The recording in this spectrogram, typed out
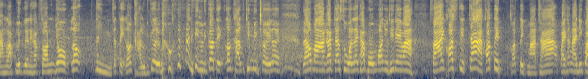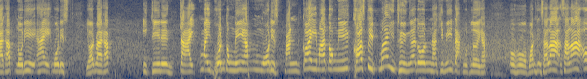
ตั้งรับลึกเลยนะครับซอนโยกแล้วติ่งจะเตะลอดขาลูดิเกอร์หรือเปล่า นี่ลูดิเกอร์เตะลอดขาคิมมิกเฉยเลย แล้วมาครับจะสวนเลยครับผมบอลอยู่ที่เนมาซ้ายคอสติดจ้าคอสติดคอสติดมาช้าไปข้างในดีกว่าครับโรดี้ให้โมดิสย้อนมาครับ อีกทีหนึ่งจ่ายไม่พ้นตรงนี้ครับโมดิสปั่นก้อยมาตรงนี้คอสติดไม่ถึงอะโดนฮาคิมิดักหมดเลยครับโอ้โหบอลถึงซาร่าซาร่าโอ้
